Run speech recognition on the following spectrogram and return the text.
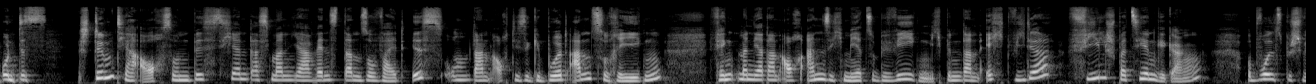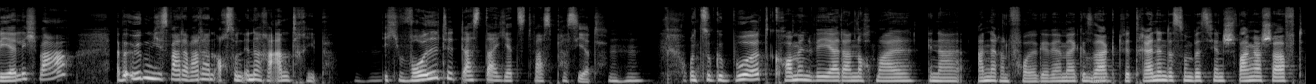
und das stimmt ja auch so ein bisschen, dass man ja, wenn es dann soweit ist, um dann auch diese Geburt anzuregen, fängt man ja dann auch an, sich mehr zu bewegen. Ich bin dann echt wieder viel spazieren gegangen, obwohl es beschwerlich war. Aber irgendwie, es war, da war dann auch so ein innerer Antrieb. Ich wollte, dass da jetzt was passiert. Und zur Geburt kommen wir ja dann noch mal in einer anderen Folge. Wir haben ja gesagt, wir trennen das so ein bisschen Schwangerschaft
